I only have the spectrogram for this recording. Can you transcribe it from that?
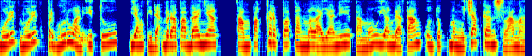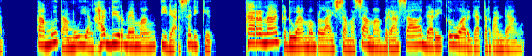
Murid-murid perguruan itu, yang tidak berapa banyak, tampak kerepotan melayani tamu yang datang untuk mengucapkan selamat. Tamu-tamu yang hadir memang tidak sedikit. Karena kedua mempelai sama-sama berasal dari keluarga terpandang.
